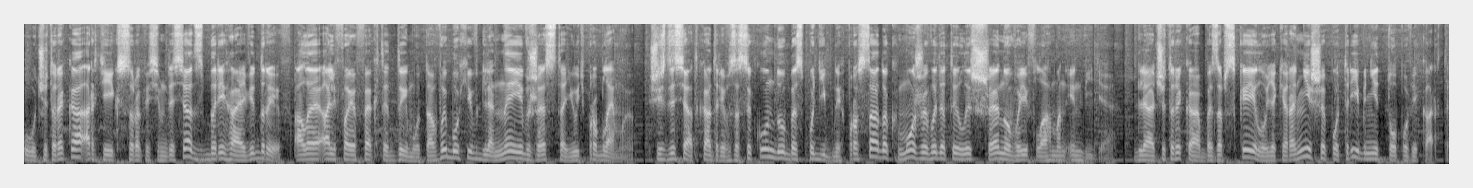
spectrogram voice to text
У 4К RTX 4080 зберігає відрив, але альфа-ефекти диму та вибухів для неї вже стають проблемою. 60 кадрів за секунду без подібних просадок може видати лише новий флагман Nvidia. Для 4К без апскейлу, як і раніше, потрібні топові карти.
